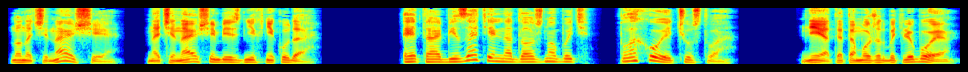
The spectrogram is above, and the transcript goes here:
но начинающие Начинающим без них никуда. Это обязательно должно быть плохое чувство. Нет, это может быть любое.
